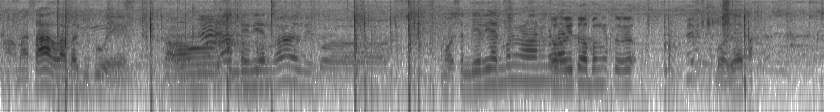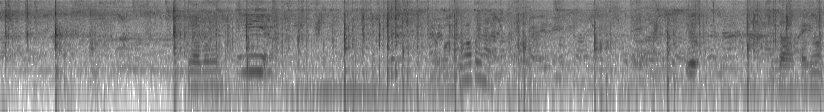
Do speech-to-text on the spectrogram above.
Nggak masalah bagi gue. Mau sendirian, kali, Bos. mau sendirian pun ngelawan Oh, kalian. itu abang itu, yuk. Boleh, Pak. Ini abang. Iya. Abang itu ngapain? Yuk. Kita tengok.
